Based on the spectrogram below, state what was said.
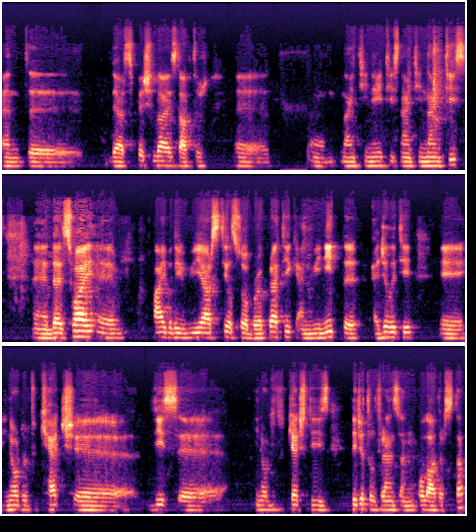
and they are specialized after uh, 1980s, 1990s. And that's why I believe we are still so bureaucratic and we need the agility in order to catch these, in order to catch these digital trends and all other stuff.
